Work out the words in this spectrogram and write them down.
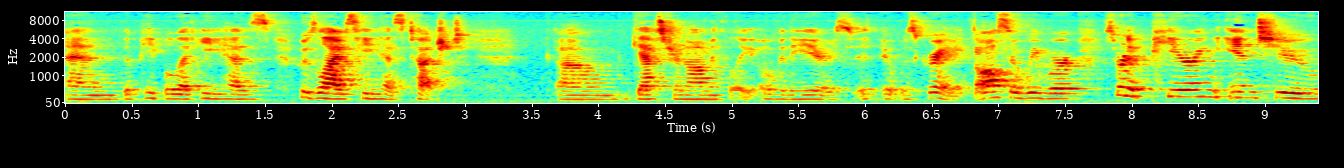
and the people that he has, whose lives he has touched um, gastronomically over the years. It, it was great. Also, we were sort of peering into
